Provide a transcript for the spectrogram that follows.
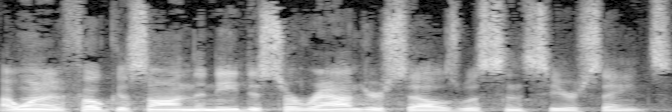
I want to focus on the need to surround yourselves with sincere saints.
